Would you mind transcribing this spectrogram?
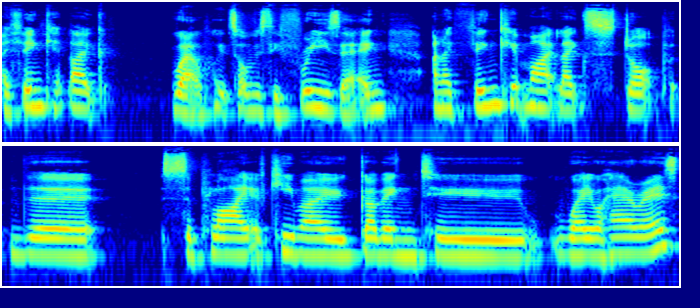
I think it like well, it's obviously freezing, and I think it might like stop the supply of chemo going to where your hair is.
